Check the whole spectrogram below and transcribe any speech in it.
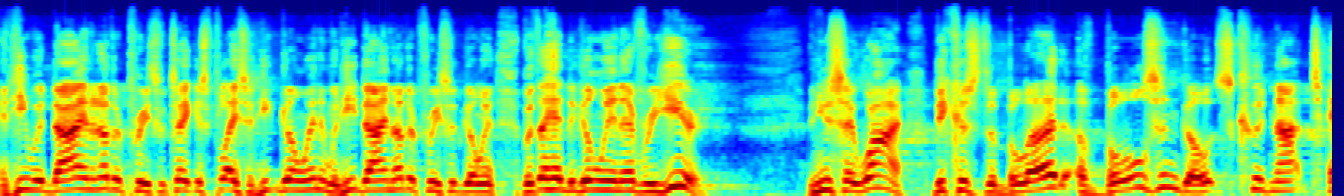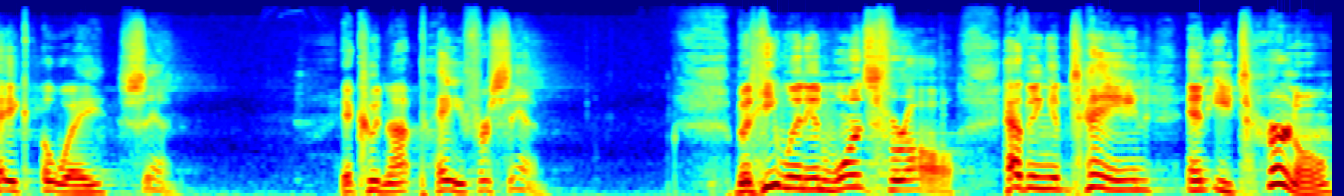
and he would die, and another priest would take his place, and he'd go in, and when he'd die, another priest would go in, but they had to go in every year. And you say, why? Because the blood of bulls and goats could not take away sin. it could not pay for sin. But he went in once for all, having obtained an eternal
